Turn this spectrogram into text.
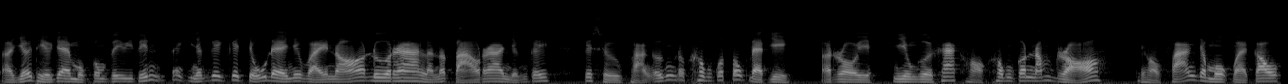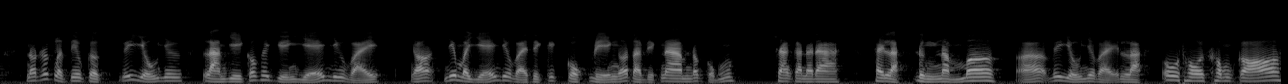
à, giới thiệu cho em một công ty uy tín. Những cái cái chủ đề như vậy nó đưa ra là nó tạo ra những cái cái sự phản ứng nó không có tốt đẹp gì. À, rồi nhiều người khác họ không có nắm rõ thì họ phán cho một vài câu nó rất là tiêu cực. Ví dụ như làm gì có cái chuyện dễ như vậy? Đó nếu mà dễ như vậy thì cái cột điện ở tại Việt Nam nó cũng sang Canada. Hay là đừng nằm mơ. À, ví dụ như vậy là ô thôi không có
